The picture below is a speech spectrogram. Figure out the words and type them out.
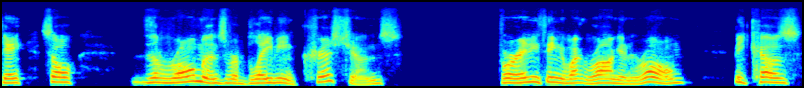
Okay, so the Romans were blaming Christians for anything that went wrong in Rome because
